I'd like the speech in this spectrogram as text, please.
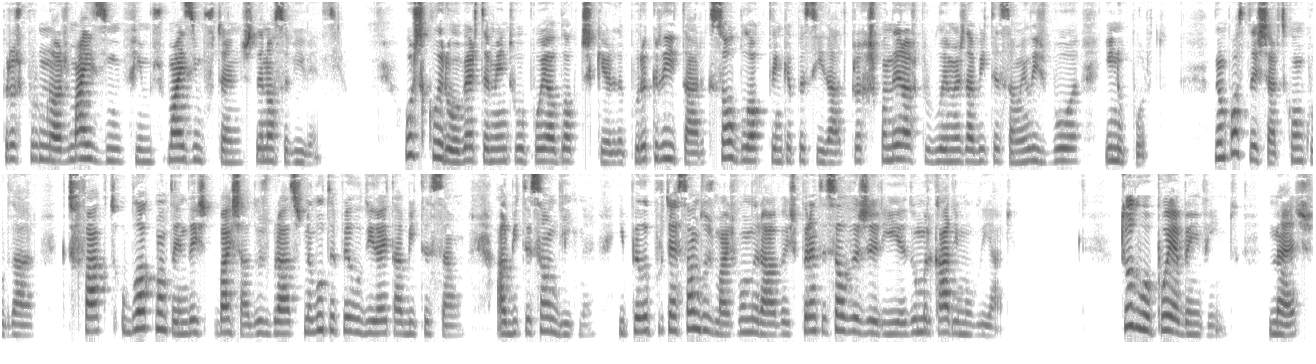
para os pormenores mais ínfimos, mais importantes da nossa vivência. Hoje declarou abertamente o apoio ao Bloco de Esquerda por acreditar que só o Bloco tem capacidade para responder aos problemas da habitação em Lisboa e no Porto. Não posso deixar de concordar de facto, o Bloco não tem baixado os braços na luta pelo direito à habitação, à habitação digna e pela proteção dos mais vulneráveis perante a selvageria do mercado imobiliário. Todo o apoio é bem-vindo, mas,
